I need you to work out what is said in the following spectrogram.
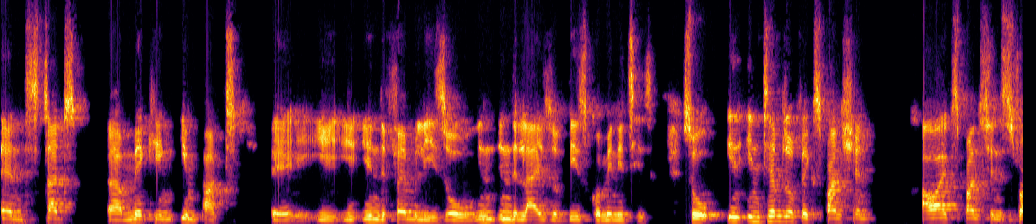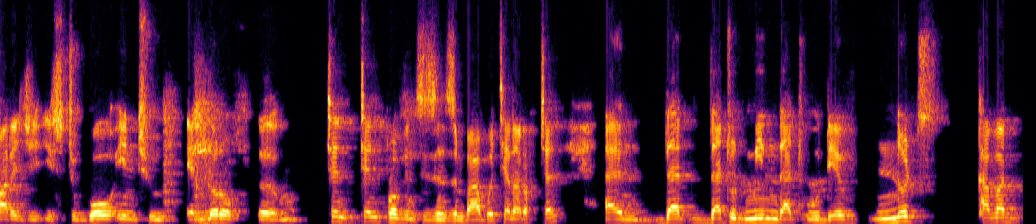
and start uh, making impact uh, in the families or in, in the lives of these communities. So, in, in terms of expansion, our expansion strategy is to go into a lot of um, 10, 10, provinces in Zimbabwe, 10 out of 10. And that, that would mean that we would have not covered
